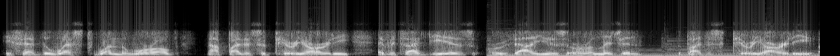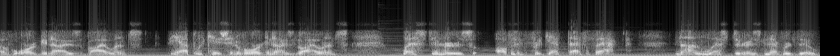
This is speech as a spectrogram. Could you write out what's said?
He said, "The West won the world not by the superiority of its ideas or values or religion, but by the superiority of organized violence, the application of organized violence." Westerners often forget that fact. Non-Westerners never do.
